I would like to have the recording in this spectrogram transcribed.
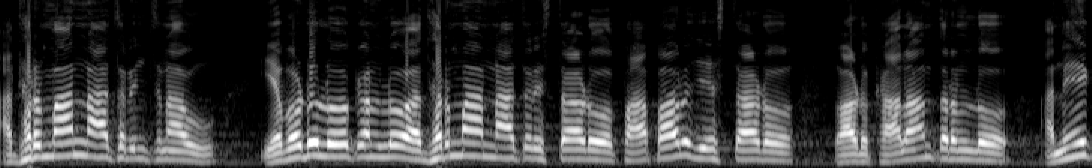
అధర్మాన్ని ఆచరించినావు. ఎవడు లోకంలో అధర్మాన్ని ఆచరిస్తాడో పాపాలు చేస్తాడో వాడు కాలాంతరంలో అనేక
